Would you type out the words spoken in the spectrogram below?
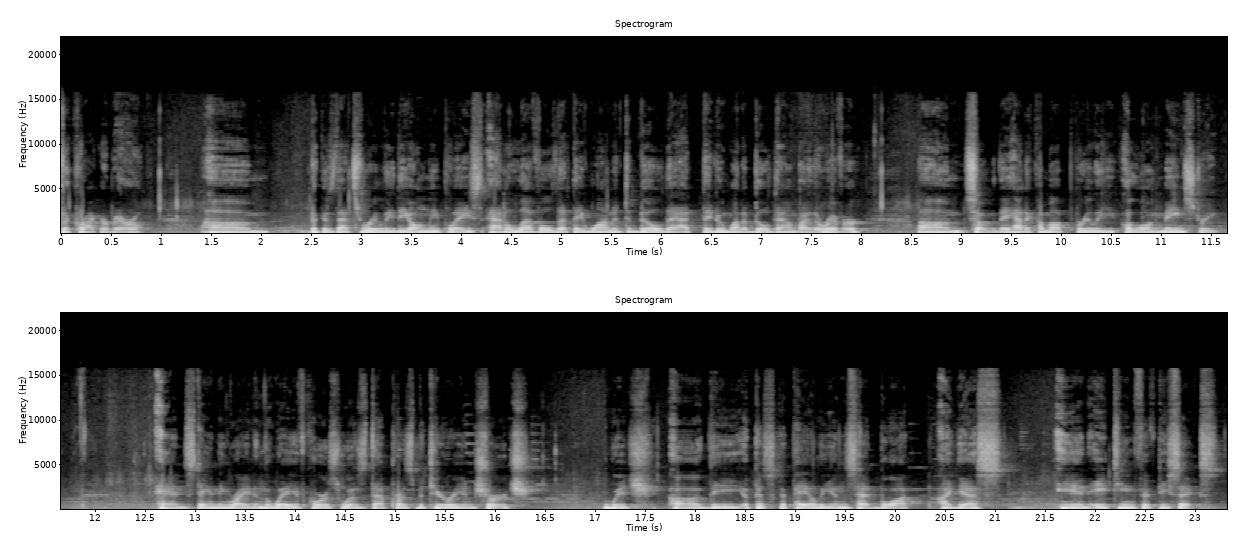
the Cracker Barrel. Um, because that's really the only place at a level that they wanted to build at. They didn't want to build down by the river. Um, so they had to come up really along Main Street. And standing right in the way, of course, was that Presbyterian church, which uh, the Episcopalians had bought, I guess, in 1856,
